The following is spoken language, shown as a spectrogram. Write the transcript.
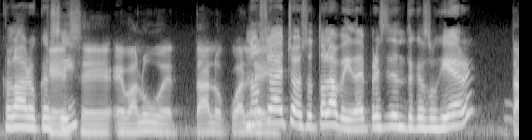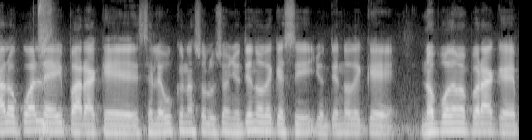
claro que, que se evalúe tal o cual no ley. No se ha hecho eso toda la vida, el presidente que sugiere tal o cual ley para que se le busque una solución. Yo entiendo de que sí, yo entiendo de que no podemos esperar que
